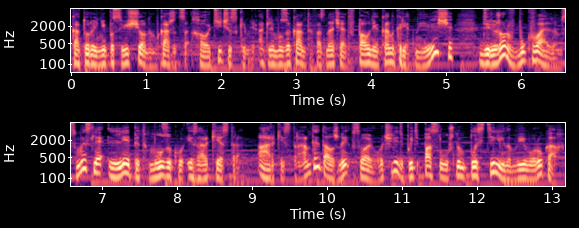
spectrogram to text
которые непосвященным кажутся хаотическими, а для музыкантов означают вполне конкретные вещи, дирижер в буквальном смысле лепит музыку из оркестра. А оркестранты должны, в свою очередь, быть послушным пластилином в его руках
